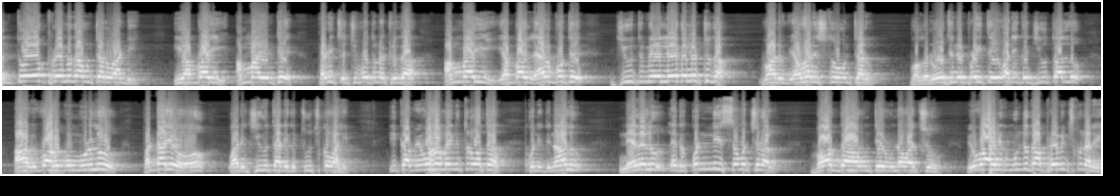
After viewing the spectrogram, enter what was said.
ఎంతో ప్రేమగా ఉంటారు అండి. ఈ అబ్బాయి అమ్మాయి అంటే పడి చచ్చిపోతున్నట్లుగా అమ్మాయి ఈ అబ్బాయి లేకపోతే జీవితమే లేదన్నట్టుగా వారు వ్యవహరిస్తూ ఉంటారు. ఒక రోజున ఎప్పుడైతే వారి యొక్క జీవితాల్లో ఆ వివాహపు ముడులు పడ్డాయో వారి జీవితానికి చూసుకోవాలి ఇక వివాహమైన తర్వాత కొన్ని దినాలు నెలలు లేక కొన్ని సంవత్సరాలు బాగా ఉంటే ఉండవచ్చు. వివాహానికి ముందుగా ప్రేమించుకున్నారే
